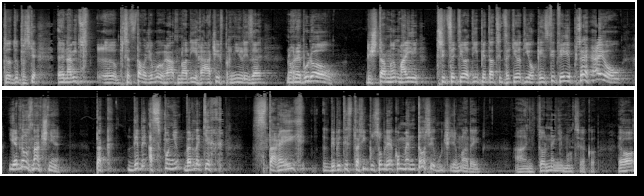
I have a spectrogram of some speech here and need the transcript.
to, to prostě, eh, navíc eh, představa, že budou hrát mladí hráči v první lize, no nebudou. Když tam mají 30 letý, 35 letý hokejisty, kteří přehrajou jednoznačně, tak kdyby aspoň vedle těch starých, kdyby ty staří působili jako mentoři vůči těm mladým. A ani to není moc jako. Jo,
